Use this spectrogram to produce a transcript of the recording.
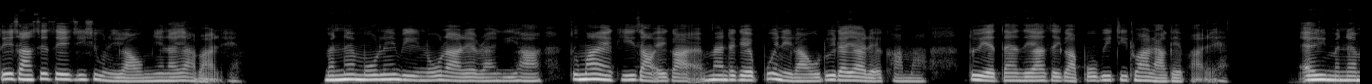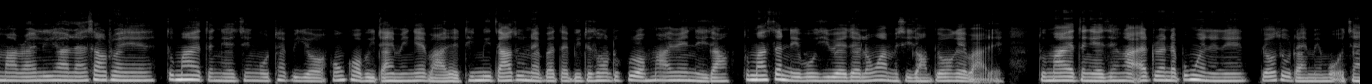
တေချာစစ်စစ်ကြည့်ရှုနေတာကိုမြင်လိုက်ရပါတယ်။မနက်မိုးလင်းပြီးနိုးလာတဲ့ရိုင်းလီဟာသူမရဲ့ခီးဆောင်အိတ်ကအမှန်တကယ်ပွင့်နေတာကိုတွေ့လိုက်ရတဲ့အခါမှာသူ့ရဲ့တန်တရားစိတ်ကပိုပြီးကြီးထွားလာခဲ့ပါတယ်။အဲဒီမနက်မှာရိုင်းလီဟာလမ်းလျှောက်ထွက်ရင်သူမရဲ့တငယ်ချင်းကိုထပ်ပြီးတော့ဖုန်းခေါ်ပြီးတိုင်ပင်ခဲ့ပါတယ်ဒီမိသားစုနဲ့ပတ်သက်ပြီးတစုံတစ်ခုတော့မှားယွင်းနေကြောင်းသူမဆက်နေဖို့ရည်ရွယ်ချက်လုံးဝမရှိကြောင်းပြောခဲ့ပါတယ် သူမရဲ့တငယ်ချင်းက address နဲ့ပုံမှန်နေနေပြောဆိုတိုင်ပင်ဖို့အကြံ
